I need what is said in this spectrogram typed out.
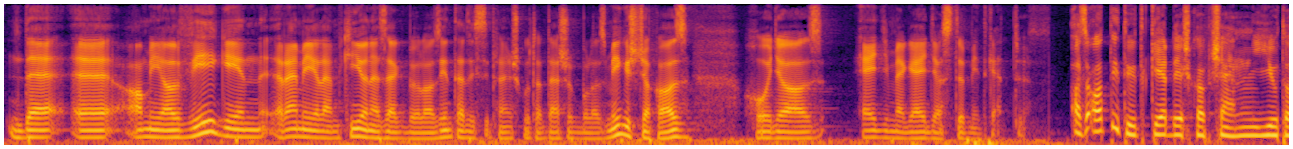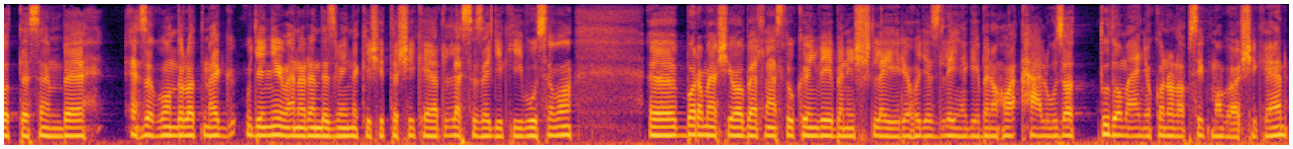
de e, ami a végén remélem kijön ezekből az interdisziplináris kutatásokból, az mégiscsak az, hogy az egy meg egy az több, mint kettő. Az attitűd kérdés kapcsán jutott eszembe ez a gondolat, meg ugye nyilván a rendezvénynek is itt a siker lesz az egyik hívószava, Baramási Albert László könyvében is leírja, hogy ez lényegében a hálózat tudományokon alapszik maga a siker.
